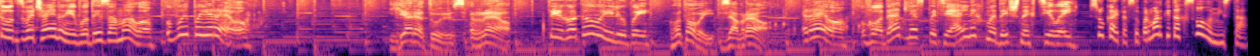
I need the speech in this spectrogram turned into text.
Тут звичайної води замало. Випий Рео. Я рятуюсь. Рео. Ти готовий, любий? Готовий. Взяв Рео. Рео вода для спеціальних медичних цілей. Шукайте в супермаркетах свого міста.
